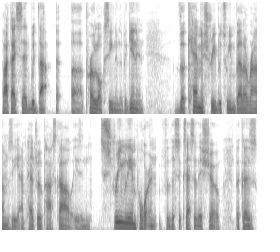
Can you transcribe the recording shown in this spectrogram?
like I said with that uh, prologue scene in the beginning, the chemistry between Bella Ramsey and Pedro Pascal is extremely important for the success of this show because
